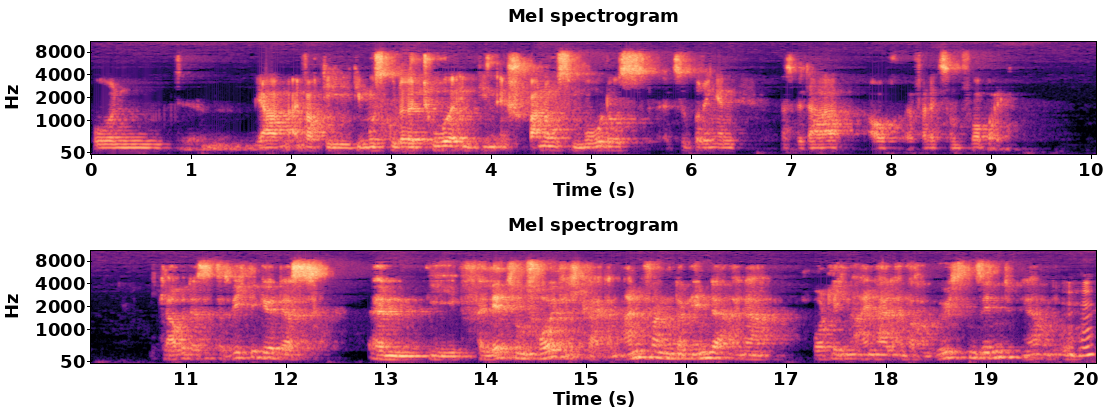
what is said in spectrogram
und ähm, ja einfach die, die Muskulatur in diesen Entspannungsmodus zu bringen, dass wir da auch Verletzungen vorbeugen. Ich glaube, das ist das Wichtige, dass die Verletzungshäufigkeit am Anfang und am Ende einer sportlichen Einheit einfach am höchsten sind. Ja, und mhm.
